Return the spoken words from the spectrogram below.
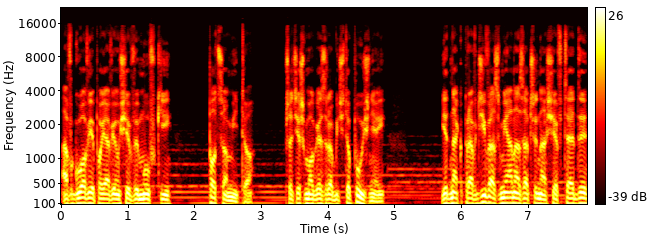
a w głowie pojawią się wymówki: po co mi to? Przecież mogę zrobić to później. Jednak prawdziwa zmiana zaczyna się wtedy,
